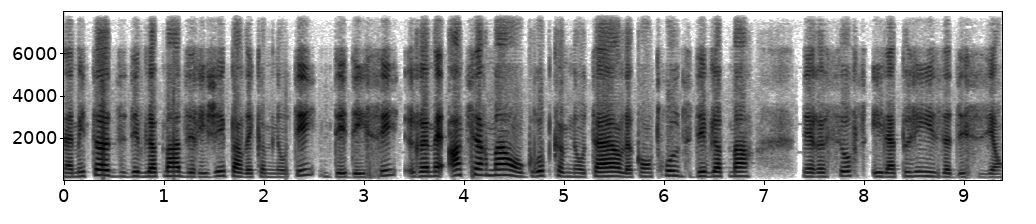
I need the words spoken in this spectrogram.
La méthode du développement dirigé par les communautés, DDC, remet entièrement au groupe communautaire le contrôle du développement les ressources et la prise de décision.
